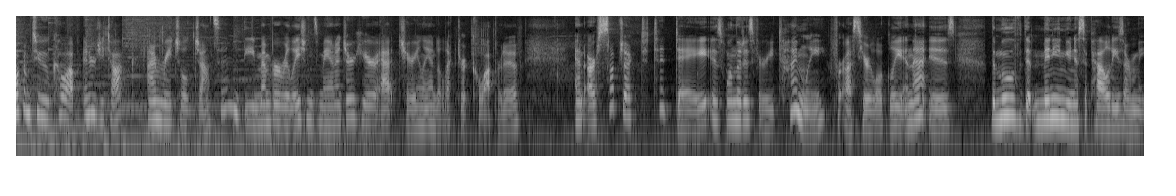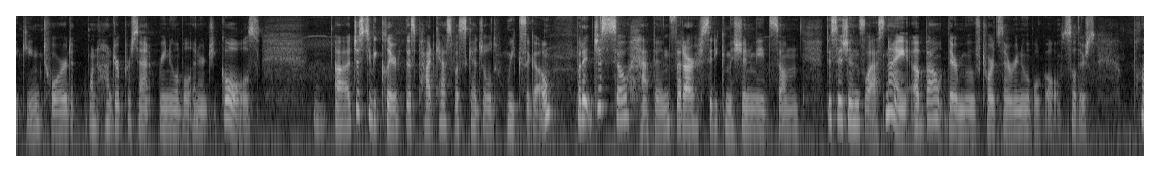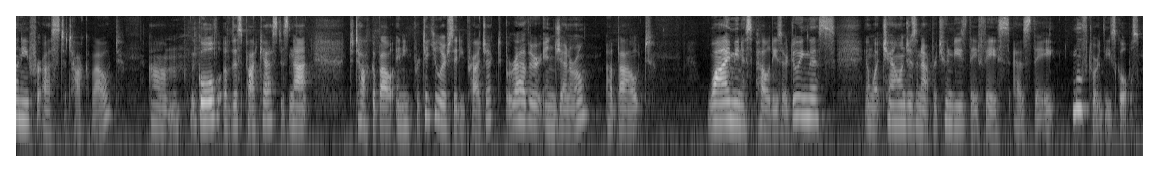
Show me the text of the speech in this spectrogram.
Welcome to Co op Energy Talk. I'm Rachel Johnson, the Member Relations Manager here at Cherryland Electric Cooperative. And our subject today is one that is very timely for us here locally, and that is the move that many municipalities are making toward 100% renewable energy goals. Uh, just to be clear, this podcast was scheduled weeks ago, but it just so happens that our city commission made some decisions last night about their move towards their renewable goal. So there's plenty for us to talk about. Um, the goal of this podcast is not to talk about any particular city project, but rather in general about why municipalities are doing this and what challenges and opportunities they face as they move toward these goals.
